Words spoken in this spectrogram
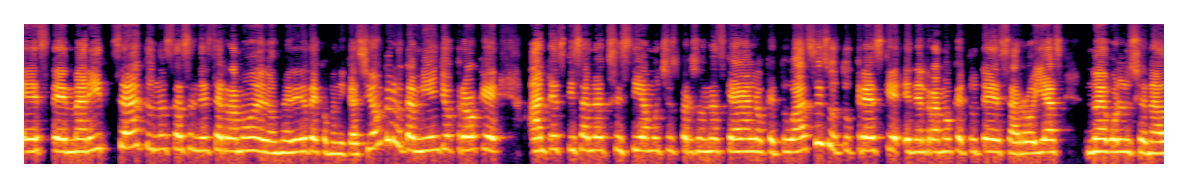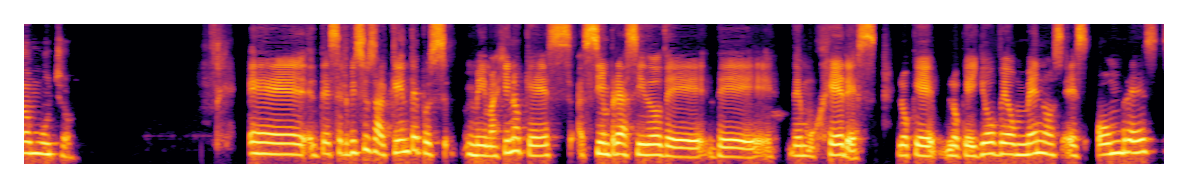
este, Maritza, tú no estás en este ramo de los medios de comunicación, pero también yo creo que antes quizá no existía muchas personas que hagan lo que tú haces o tú crees que en el ramo que tú te desarrollas no ha evolucionado mucho. Eh, de servicios al cliente, pues me imagino que es, siempre ha sido de, de, mujeres. Lo que, lo que yo veo menos es hombres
